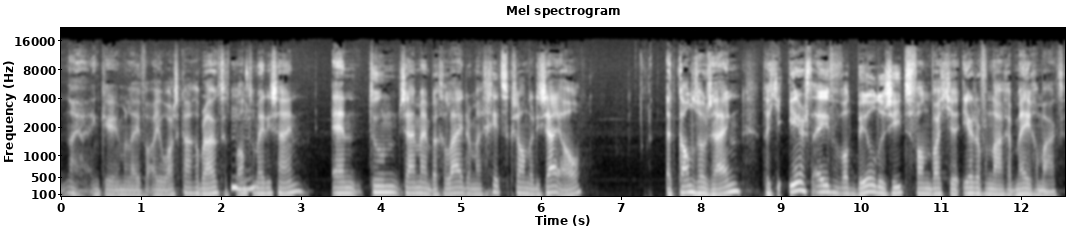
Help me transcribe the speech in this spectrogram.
nou ja, een keer in mijn leven ayahuasca gebruikt, het plantenmedicijn. En toen zei mijn begeleider, mijn gids Xander, die zei al... Het kan zo zijn dat je eerst even wat beelden ziet van wat je eerder vandaag hebt meegemaakt.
